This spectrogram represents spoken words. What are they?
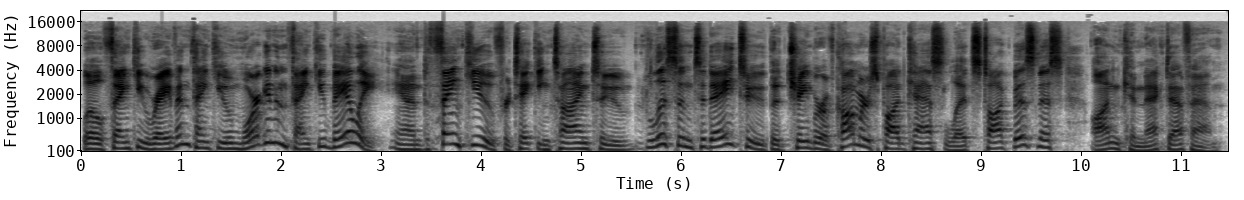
Well, thank you, Raven. Thank you, Morgan. And thank you, Bailey. And thank you for taking time to listen today to the Chamber of Commerce podcast, Let's Talk Business on Connect FM.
